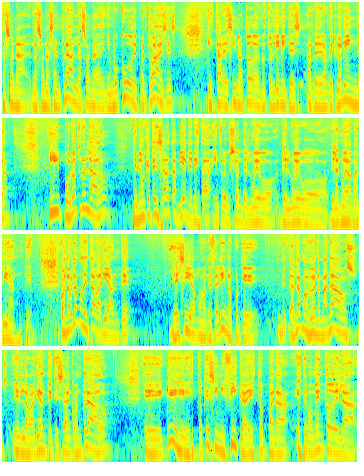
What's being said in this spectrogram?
la zona, la zona central, la zona de Ñembucú, de Puerto Ayes, que está vecino a todos nuestros límites alrededor de Clorinda. Y por otro lado, tenemos que pensar también en esta introducción del nuevo, del nuevo, de la nueva variante. Cuando hablamos de esta variante, y ahí sí vamos a referirnos, porque hablamos bueno, Manaos, es la variante que se ha encontrado. Eh, ¿Qué es esto? ¿Qué significa esto para este momento de la,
